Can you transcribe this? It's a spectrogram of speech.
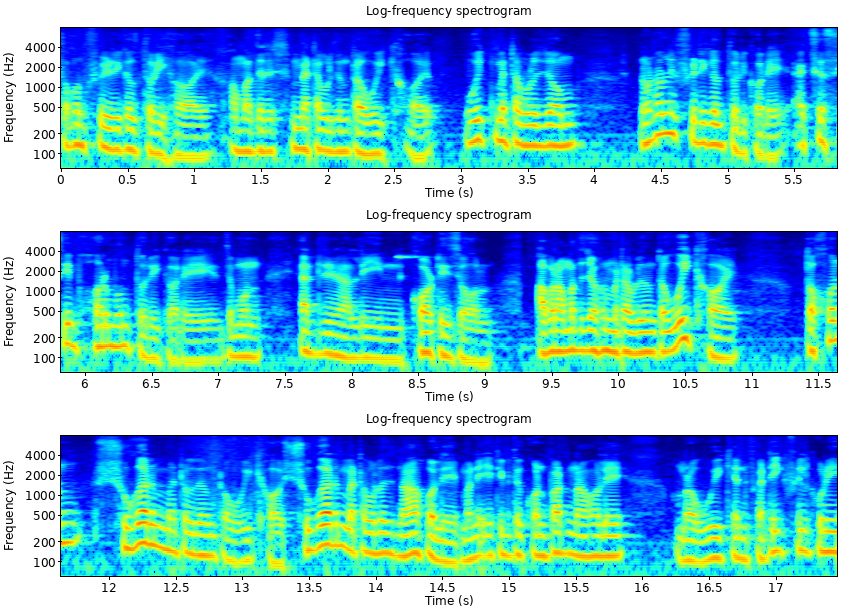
তখন ফ্রিডিক্যাল তৈরি হয়, আমাদের মেটাবলিজমটা উইক হয়। Weak metabolism not only free radical তৈরি করে এক্সেসিভ হরমোন তৈরি করে, যেমন অ্যাড্রিনালিন কর্টিজল আবার আমাদের যখন মেটাবলিজমটা উইক হয় তখন সুগার মেটাবলিজমটা উইক হয়। সুগার মেটাবলিজম না হলে মানে এটিভিতে কনভার্ট না হলে আমরা উইক অ্যান্ড ফ্যাটিক ফিল করি,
